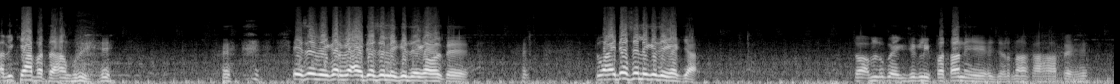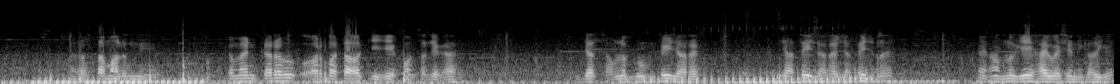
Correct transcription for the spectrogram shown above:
अभी क्या पता हमको ऐसे बेकर में आइडिया से लेके जाएगा बोलते हैं। तो आइडिया से लेके जाएगा क्या? तो हम लोग को एग्जैक्टली पता नहीं है झरना कहाँ पे है। रास्ता मालूम नहीं है। कमेंट करो और बताओ कि ये कौन सा जगह है। जस्ट हम लोग घूमते ही जा रहे हैं, जाते ही जा रहे हैं, जाते ही जा रहे हैं हम लोग ये हाईवे से निकल गए।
